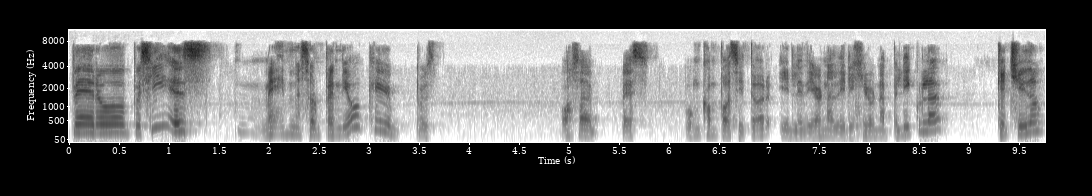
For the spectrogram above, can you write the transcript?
Pero pues sí, es me, sorprendió que, pues, o sea, es un compositor y le dieron a dirigir una película. Qué chido.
